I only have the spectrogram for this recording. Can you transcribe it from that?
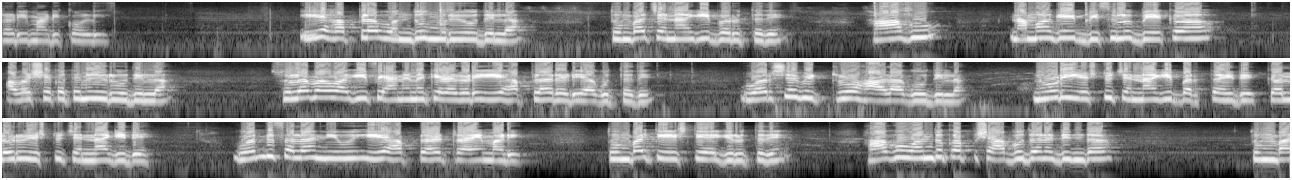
ರೆಡಿ ಮಾಡಿಕೊಳ್ಳಿ. ಈ ಹಪ್ಪಳ ಒಂದೂ ಮುರಿಯುವುದಿಲ್ಲ. ತುಂಬ ಚೆನ್ನಾಗಿ ಬರುತ್ತದೆ. ಹಾಗೂ ನಮಗೆ ಬಿಸಿಲು ಬೇಕ ಅವಶ್ಯಕತೆಯೂ ಇರುವುದಿಲ್ಲ. ಸುಲಭವಾಗಿ ಫ್ಯಾನಿನ ಕೆಳಗಡೆ ಈ ಹಪ್ಪಳ ರೆಡಿಯಾಗುತ್ತದೆ ವರ್ಷ ಬಿಟ್ಟರೂ ಹಾಳಾಗುವುದಿಲ್ಲ. ನೋಡಿ ಎಷ್ಟು ಚೆನ್ನಾಗಿ ಬರ್ತಾ ಇದೆ ಕಲರು ಎಷ್ಟು ಚೆನ್ನಾಗಿದೆ. ಒಂದು ಸಲ ನೀವು ಈ ಹಪ್ಪಳ ಟ್ರೈ ಮಾಡಿ, ತುಂಬ ಟೇಸ್ಟಿಯಾಗಿರುತ್ತದೆ ಹಾಗೂ ಒಂದು ಕಪ್ ಸಾಬುದಾನದಿಂದ ತುಂಬಾ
